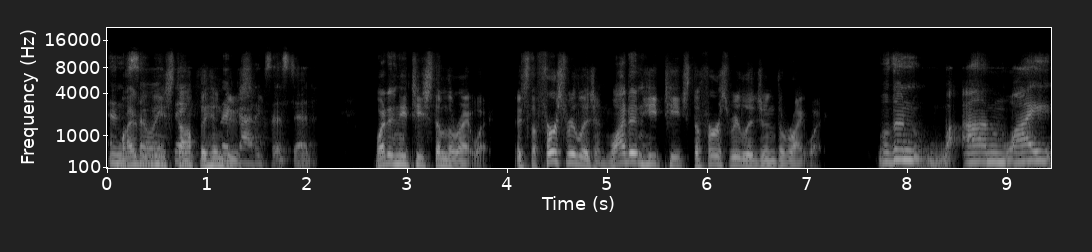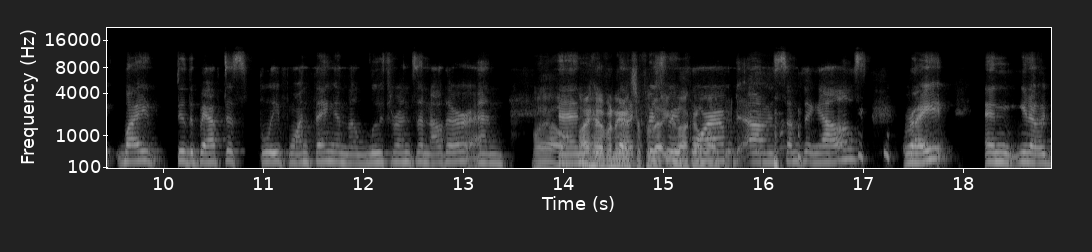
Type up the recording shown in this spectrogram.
And Why so didn't I he stop the Hindus? God existed. Why didn't he teach them the right way? It's the first religion. Why didn't he teach the first religion the right way? Well, then um, why why did the Baptists believe one thing and the Lutherans another and Well, and I have an answer for that. You're not going to like Reformed, it. um, something else, right? And you know,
